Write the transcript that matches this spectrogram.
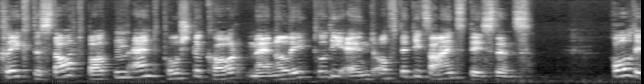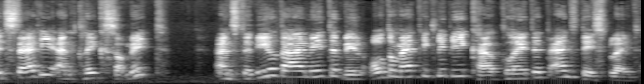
click the Start button and push the car manually to the end of the defined distance. Hold it steady and click Submit, and the wheel diameter will automatically be calculated and displayed.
